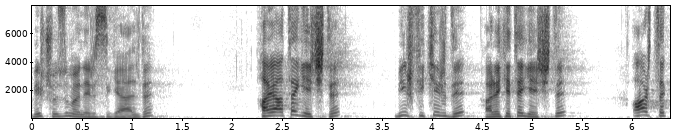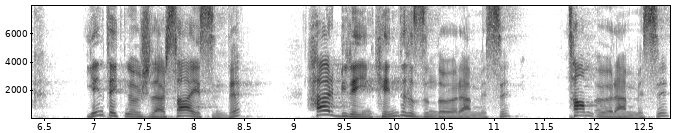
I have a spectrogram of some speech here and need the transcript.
bir çözüm önerisi geldi. Hayata geçti, bir fikirdi, harekete geçti. Artık yeni teknolojiler sayesinde her bireyin kendi hızında öğrenmesi, tam öğrenmesi,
